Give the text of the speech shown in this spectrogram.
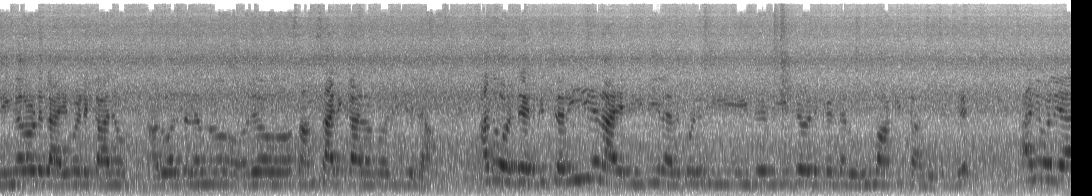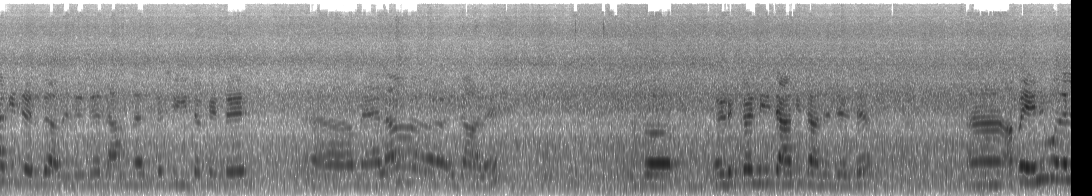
നിങ്ങളോട് ലൈവ് എടുക്കാനും അതുപോലെ തന്നെ ഒന്നും ഒരു സംസാരിക്കാനൊന്നും ഒരു ഇതില്ല. അതുകൊണ്ട് എനിക്ക് ചെറിയതായ രീതിയിൽ എനിക്ക് ഒരു ഇത് വീഡിയോ എടുക്കേണ്ട റൂമാക്കി തന്നിട്ടുണ്ട്. അടിപൊളിയാക്കിയിട്ട് എടുത്ത് തന്നിട്ടുണ്ട്. എല്ലാം നിലത്ത് ഷീറ്റൊക്കെ ഇട്ട് മേലെ ഇതാണ്. അപ്പോൾ എടുക്കേണ്ടിയിട്ടാക്കി തന്നിട്ടുണ്ട്. അപ്പോൾ ഇനി മുതൽ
